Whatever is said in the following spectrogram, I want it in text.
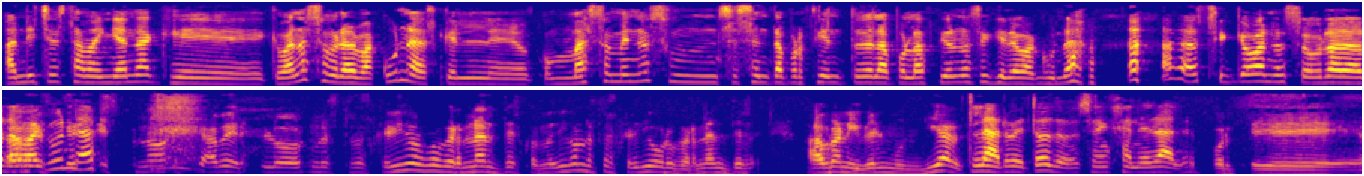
han dicho esta mañana que, que van a sobrar vacunas, que el, con más o menos un 60% de la población no se quiere vacunar. Así que van a sobrar las vacunas. Es que, no, es que, a ver, nuestros queridos gobernantes, cuando digo nuestros queridos gobernantes, hablo a nivel mundial. Claro, de todos, en general. Porque,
